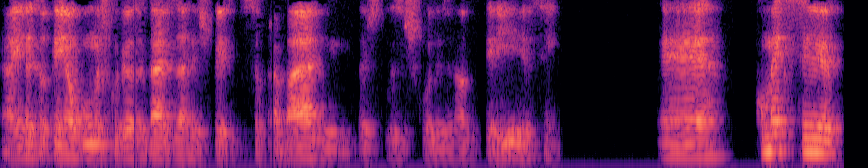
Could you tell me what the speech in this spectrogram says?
ainda que eu tenha algumas curiosidades a respeito do seu trabalho e das suas escolhas na loteria, assim, é, como é que você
